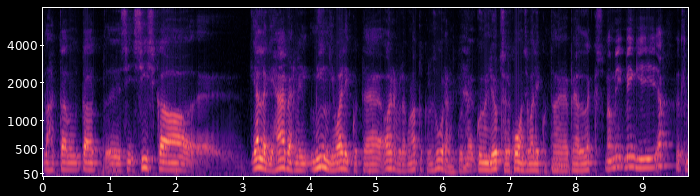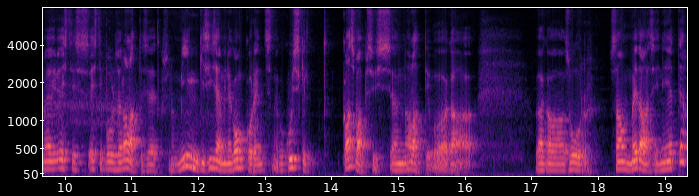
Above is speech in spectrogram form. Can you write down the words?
noh, ta, ta siis, siis ka jällegi Häberlil mingi valikute arv nagu natukene suureneb, kui me, kui meil jutt selle koondise valikute peale läks. no mingi jah, ütleme Eestis, Eesti puhul see on alati see, et kui sul on mingi sisemine konkurents nagu kuskilt kasvab, siis see on alati juba väga väga suur samm edasi, nii et jah,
